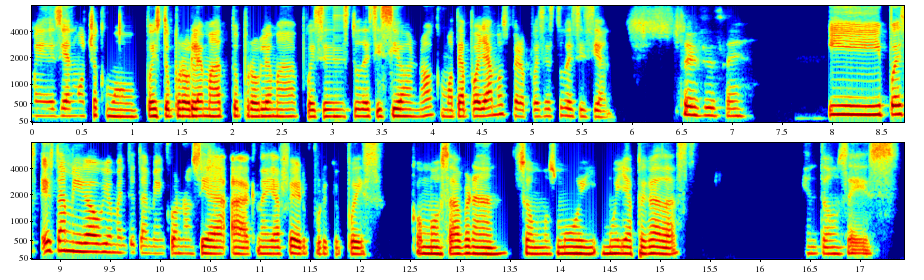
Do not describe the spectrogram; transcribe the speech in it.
me, decían mucho como, pues tu problema, tu problema, pues es tu decisión, ¿no? Como te apoyamos, pero pues es tu decisión. Sí, sí, sí. Y pues esta amiga obviamente también conocía a Agna y a Fer porque pues como sabrán, somos muy, muy apegadas. Entonces,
